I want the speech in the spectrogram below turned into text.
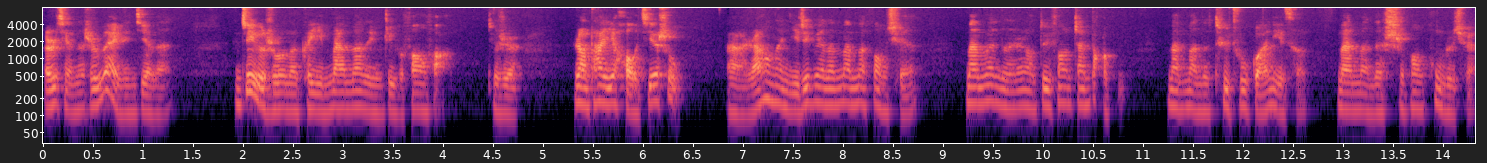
而且呢是外人接班。这个时候呢可以慢慢的用这个方法，就是让他也好接受。啊，然后呢，你这边呢慢慢放权，慢慢的让对方占大股，慢慢的退出管理层，慢慢的释放控制权。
